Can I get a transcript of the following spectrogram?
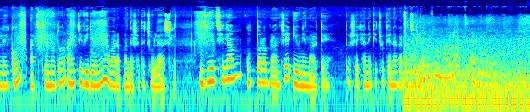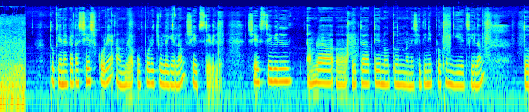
আলাইকুম। আজকে নতুন আরেকটি ভিডিও নিয়ে আবার আপনাদের সাথে চলে আসলাম। গিয়েছিলাম উত্তরা ব্রাঞ্চের ইউনিমার্টে তো সেখানে কিছু কেনাকাটা ছিল। ভালো লাগছে? তো কেনাকাটা শেষ করে আমরা উপরে চলে গেলাম শেপস টেবিলে। শেপস টেবিল আমরা এটাতে নতুন মানে সেদিনই প্রথম গিয়েছিলাম। তো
